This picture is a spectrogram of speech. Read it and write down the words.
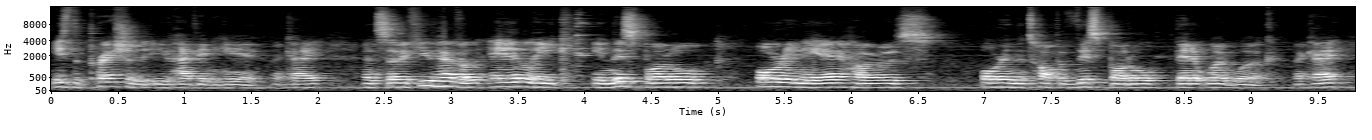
is the pressure that you have in here. Okay, and so if you have an air leak in this bottle or in the air hose or in the top of this bottle, then it won't work. Okay.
